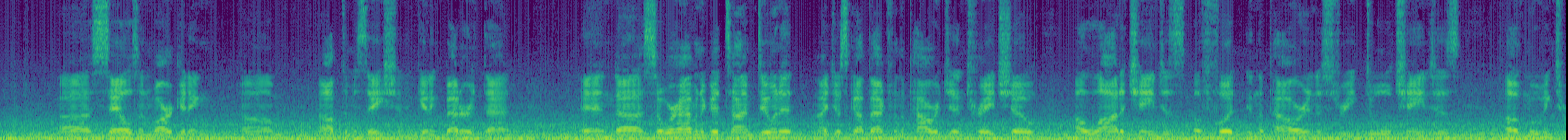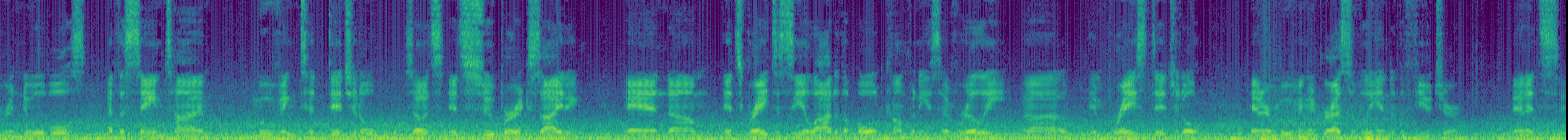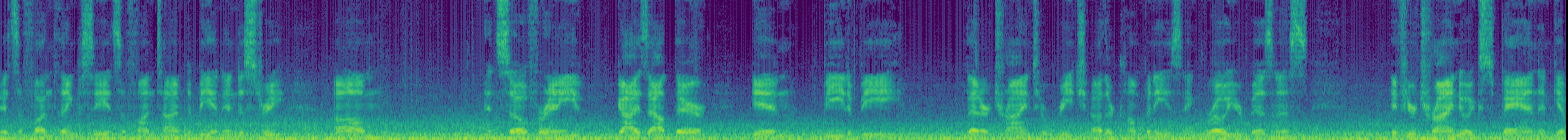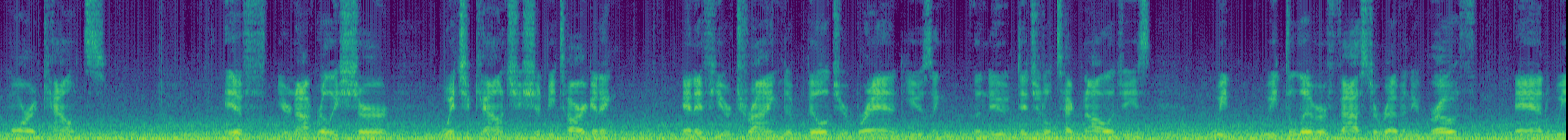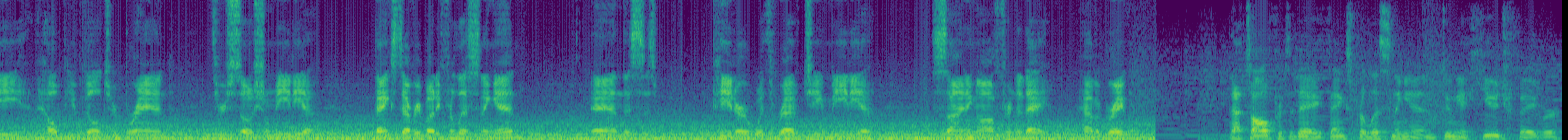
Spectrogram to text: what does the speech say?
uh, sales and marketing um, optimization and getting better at that. And uh, so we're having a good time doing it. I just got back from the Power Gen trade show. A lot of changes afoot in the power industry, dual changes of moving to renewables at the same time moving to digital. So it's it's super exciting, and um, it's great to see a lot of the old companies have really uh, embraced digital and are moving aggressively into the future. And it's it's a fun thing to see. It's a fun time to be in industry. Um, and so for any guys out there in B2B that are trying to reach other companies and grow your business, if you're trying to expand and get more accounts, if you're not really sure which accounts you should be targeting, and if you're trying to build your brand using the new digital technologies, we we deliver faster revenue growth and we help you build your brand through social media. Thanks to everybody for listening in. And this is Peter with RevG Media signing off for today. Have a great one. That's all for today. Thanks for listening in. Do me a huge favor.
